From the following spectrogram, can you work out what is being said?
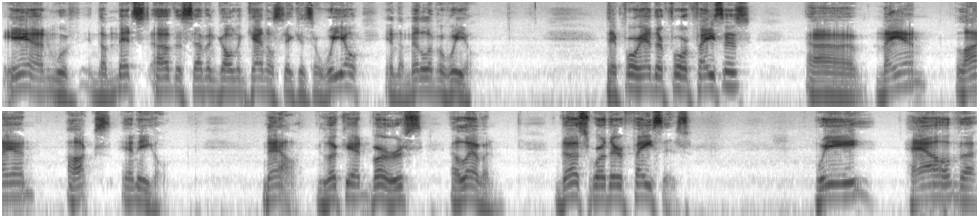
in with in the midst of the seven golden candlesticks. It's a wheel in the middle of a wheel. They four had their four faces uh, man, lion, ox, and eagle. Now, look at verse 11. Thus were their faces. We have uh,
